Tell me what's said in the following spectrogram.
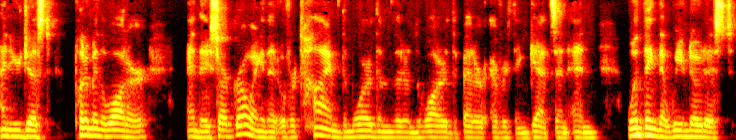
And you just put them in the water and they start growing. And then over time, the more of them that are in the water, the better everything gets. And and one thing that we've noticed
